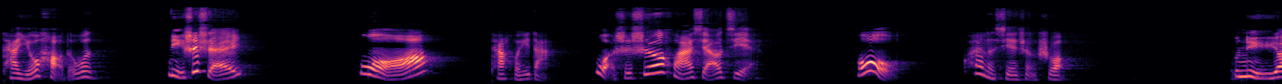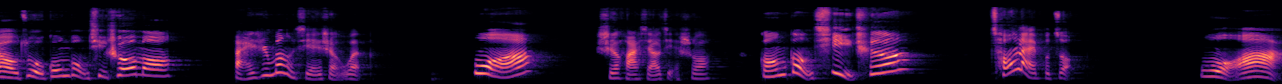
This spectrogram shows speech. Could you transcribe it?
他友好的问：“你是谁？”我，他回答：“我是奢华小姐。”哦，快乐先生说：“你要坐公共汽车吗？”白日梦先生问。我，奢华小姐说：“公共汽车。”从来不坐。我，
